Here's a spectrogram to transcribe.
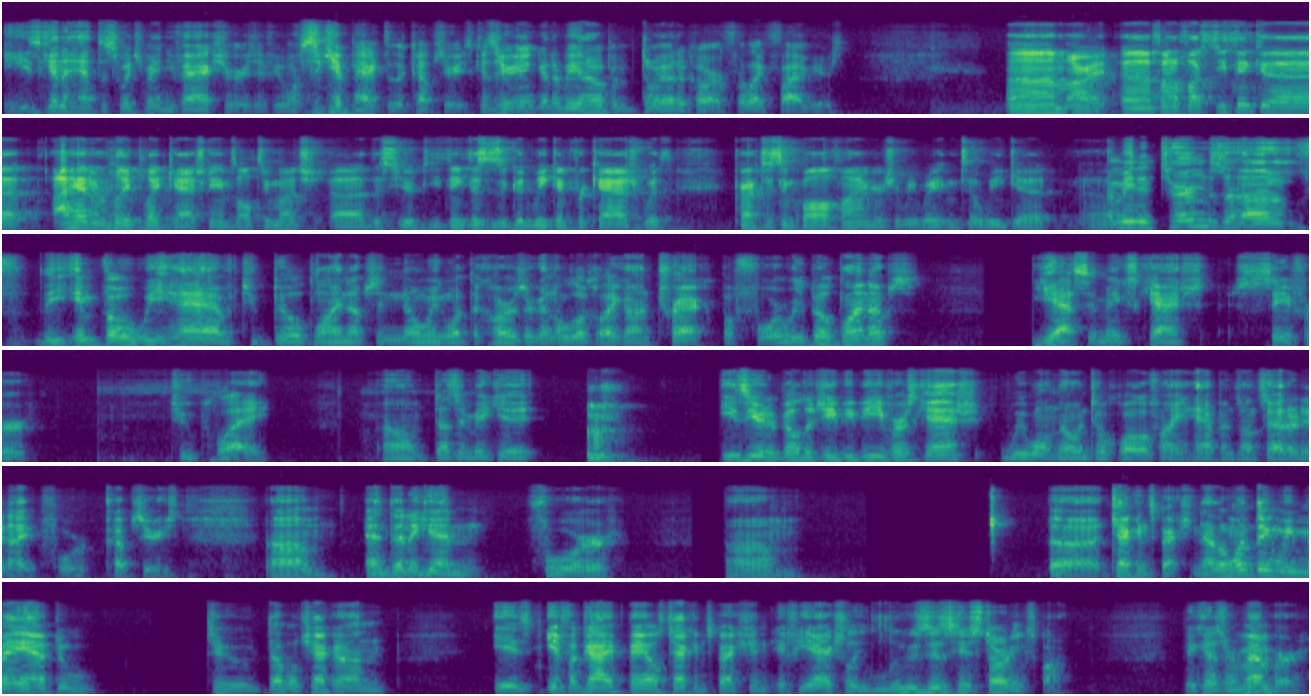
he's going to have to switch manufacturers if he wants to get back to the Cup Series because there ain't going to be an open Toyota car for like five years. Um, all right. Uh, Final thoughts. Do you think uh, I haven't really played cash games all too much uh, this year? Do you think this is a good weekend for cash with practice and qualifying, or should we wait until we get? Um, I mean, in terms of the info we have to build lineups and knowing what the cars are going to look like on track before we build lineups, yes, it makes cash safer to play. Um, does it make it easier to build a GPP versus cash? We won't know until qualifying happens on Saturday night for Cup Series. Um, and then again for um, uh, tech inspection. Now, the one thing we may have to to double check on is if a guy fails tech inspection, if he actually loses his starting spot. Because remember,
